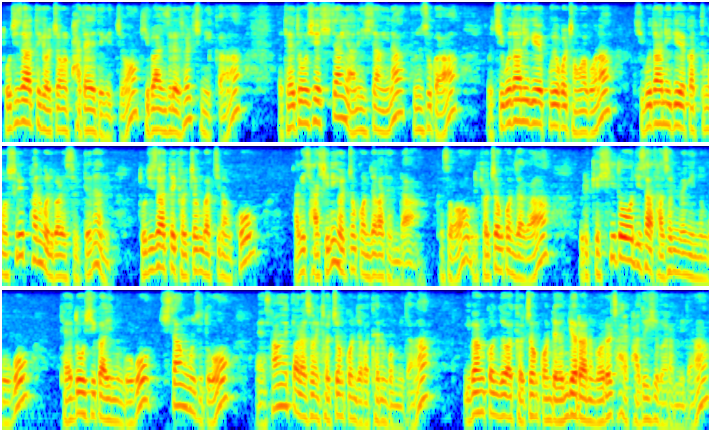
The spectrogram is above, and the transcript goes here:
도지사한테 결정을 받아야 되겠죠. 기반설의 설치니까. 대도시의 시장이 아닌 시장이나 군수가 지구 단위 계획 구역을 정하거나 지구 단위 계획 같은 걸 수립하는 걸 입안했을 때는 도지사한테 결정받지 않고 자기 자신이 결정권자가 된다. 그래서 우리 결정권자가 이렇게 시도지사 다섯 명이 있는 거고 대도시가 있는 거고 시장문수도 예, 상황에 따라서는 결정권자가 되는 겁니다. 이반권자와 결정권자 연결하는 거를 잘 봐두시기 바랍니다.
